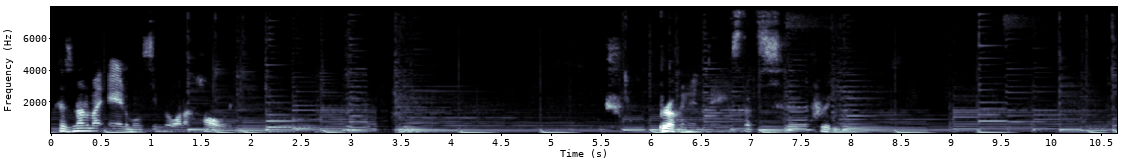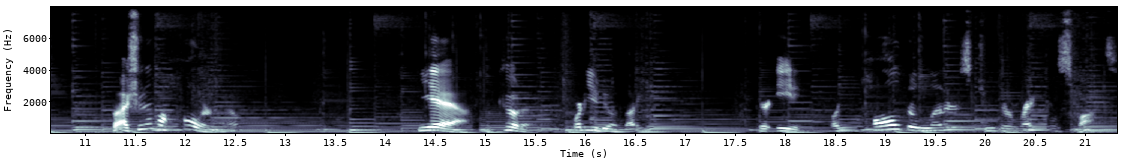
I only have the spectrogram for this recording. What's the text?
Because none of my animals seem to want to haul it. Broken in days, that's pretty. But I should have a hauler, no? Yeah, Dakota, what are you doing, buddy? You're eating. Well, you haul the letters to their rightful spots.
